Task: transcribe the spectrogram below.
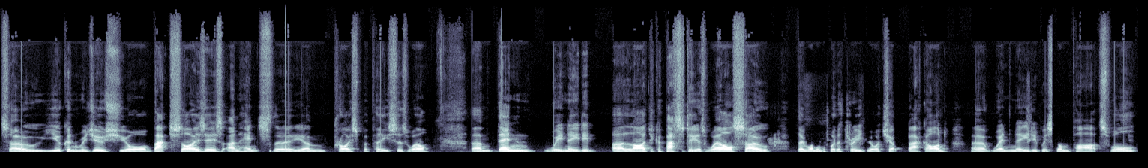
So you can reduce your batch sizes and hence the um, price per piece as well. Um, then we needed a larger capacity as well. So they wanted to put a three jaw chuck back on uh, when needed with some parts. Well,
